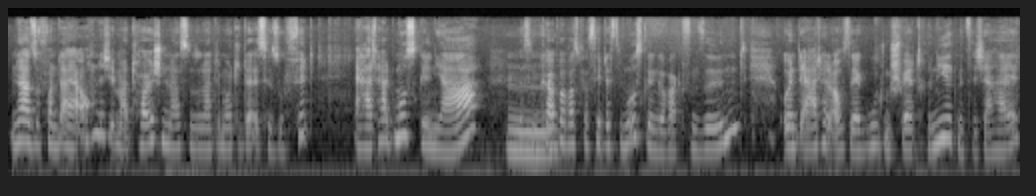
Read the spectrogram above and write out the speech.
na, also von daher auch nicht immer täuschen lassen, so nach dem Motto, der ist ja so fit. Er hat halt Muskeln, ja. Das ist im Körper was passiert, dass die Muskeln gewachsen sind. Und er hat halt auch sehr gut und schwer trainiert, mit Sicherheit.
